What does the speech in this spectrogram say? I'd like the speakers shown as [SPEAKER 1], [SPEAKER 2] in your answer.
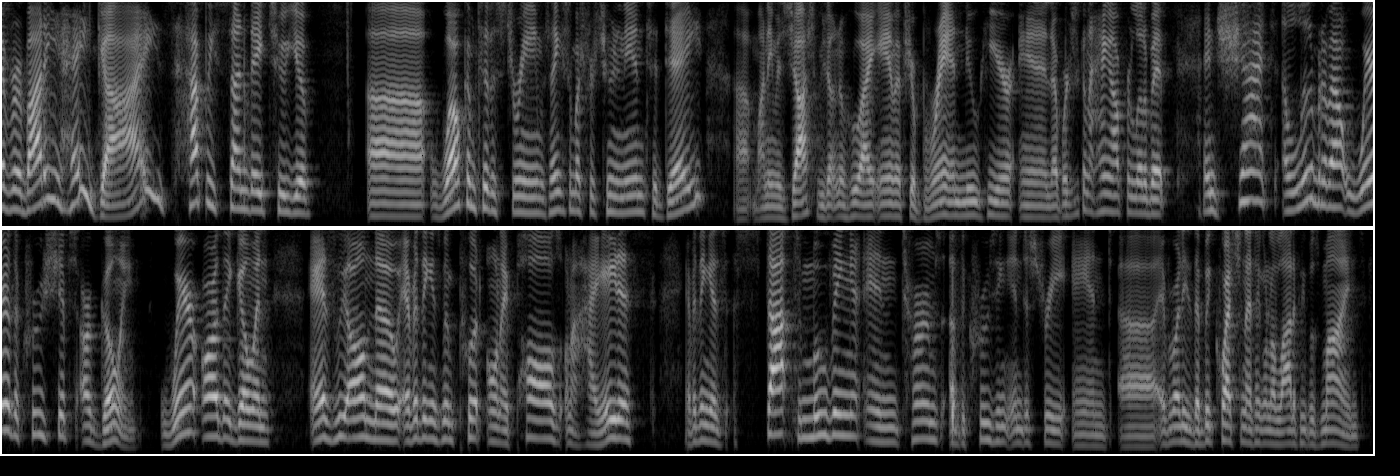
[SPEAKER 1] everybody? Hey, guys. Happy Sunday to you. Uh, welcome to the stream. Thanks so much for tuning in today. Uh, my name is Josh. If you don't know who I am, if you're brand new here, and uh, we're just going to hang out for a little bit and chat a little bit about where the cruise ships are going. Where are they going? As we all know, everything has been put on a pause, on a hiatus. Everything has stopped moving in terms of the cruising industry, and uh, everybody's the big question I think on a lot of people's minds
